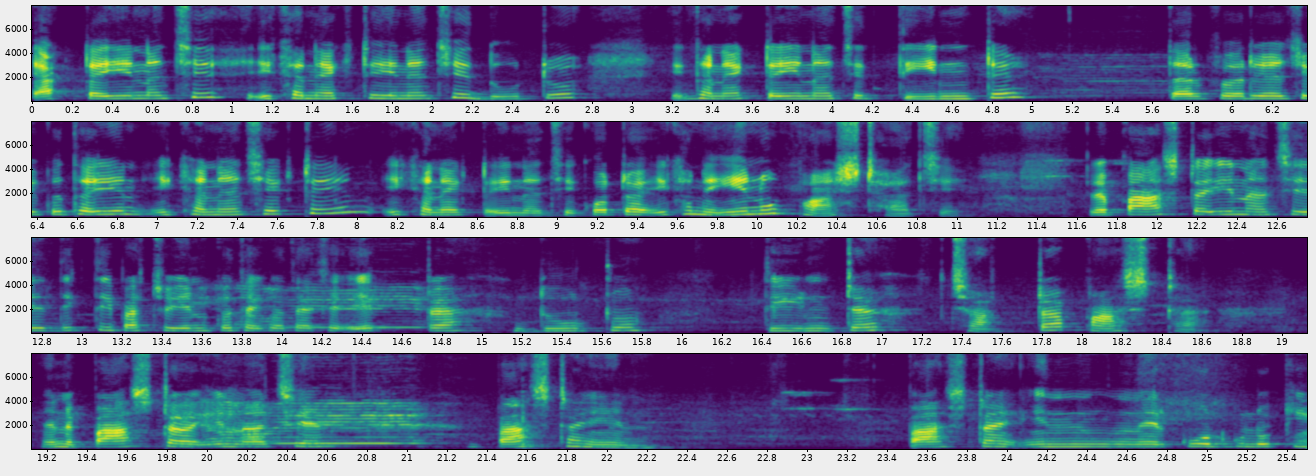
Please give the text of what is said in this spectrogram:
একটা এন আছে, এখানে একটা এন আছে, দুটো। এখানে একটা এন আছে, তিনটে। তারপরে আছে কোথায় এন এখানে আছে একটা এন এখানে একটা এন আছে। কটা? এখানে এনও পাঁচটা আছে। এটা পাঁচটা এন আছে, দেখতেই পাচ্ছ এন কোথায় কোথায় আছে। একটা, দুটো, তিনটা, চারটা, পাঁচটা। মানে পাঁচটা এন আছে। পাঁচটা এন পাঁচটা এনের কোডগুলো কী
